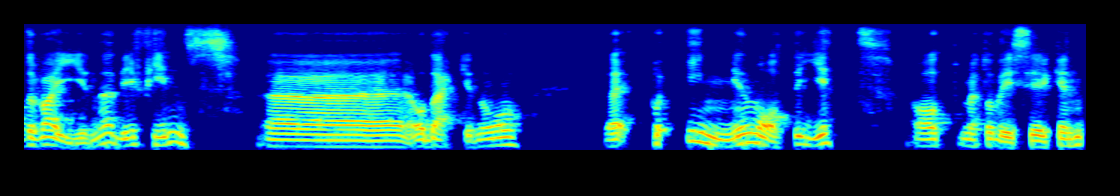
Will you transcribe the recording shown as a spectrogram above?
at veiene de fins. Og det er ikke noe det er på ingen måte gitt at Metodistkirken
